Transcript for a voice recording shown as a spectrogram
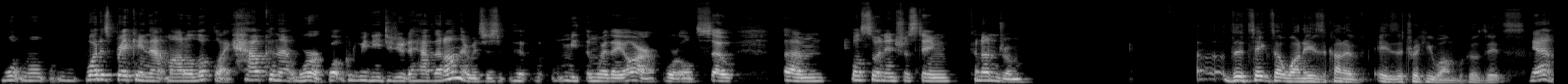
what, what does breaking that model look like? How can that work? What could we need to do to have that on there, which is meet them where they are world? So, um, also an interesting conundrum. Uh, the TikTok one is kind of is a tricky one because it's yeah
